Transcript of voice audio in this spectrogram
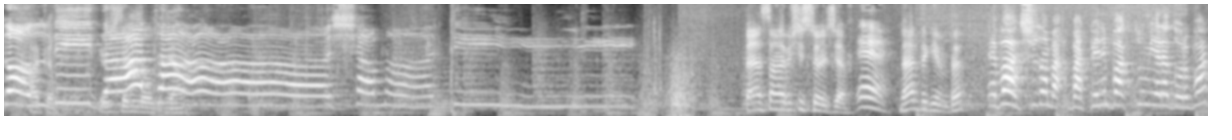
Doldi da taşamadı Ben sana bir şey söyleyeceğim. E, Nerede gemi be? e bak şuradan bak bak benim baktığım yere doğru bak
